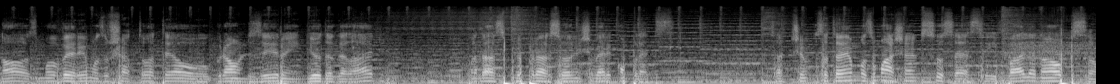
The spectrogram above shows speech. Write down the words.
Nós moveremos o chateau até o Ground Zero em Guilda Galad quando as preparações estiverem completas. Só, temos uma chance de sucesso e falha não é opção.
